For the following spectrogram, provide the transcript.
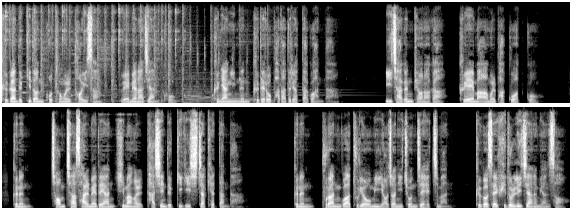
그가 느끼던 고통을 더 이상 외면하지 않고 그냥 있는 그대로 받아들였다고 한다. 이 작은 변화가 그의 마음을 바꾸었고, 그는 점차 삶에 대한 희망을 다시 느끼기 시작했단다. 그는 불안과 두려움이 여전히 존재했지만 그것에 휘둘리지 않으면서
